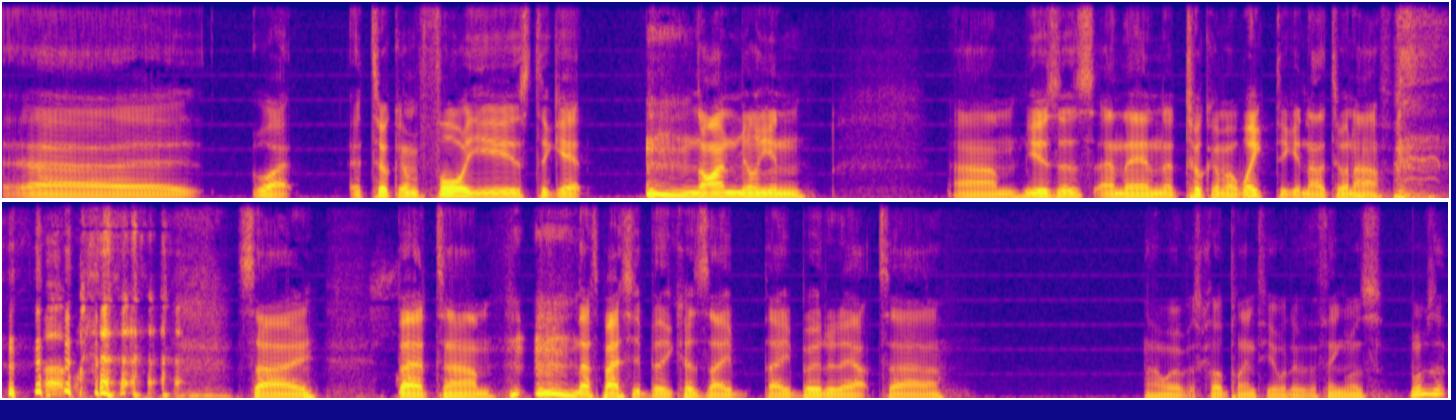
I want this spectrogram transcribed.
uh, what? It took them four years to get nine million um, users, and then it took them a week to get another two and a half. Oh. So, but um, that's basically because they they booted out uh, oh whatever it's called, Plenty or whatever the thing was. What was it?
